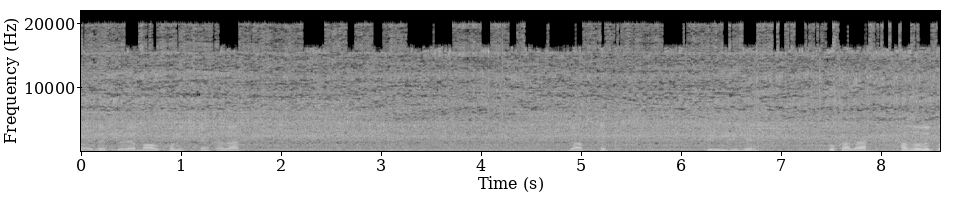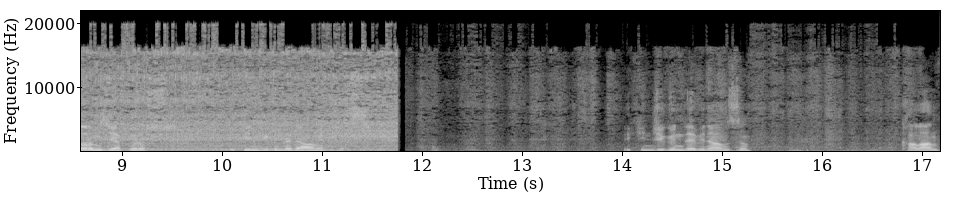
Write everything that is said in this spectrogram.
Böyle şöyle balkon içine kadar yaptık. Birinci gün bu kadar. Hazırlıklarımızı yapıyoruz. İkinci günde devam edeceğiz. İkinci günde binamızın kalan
